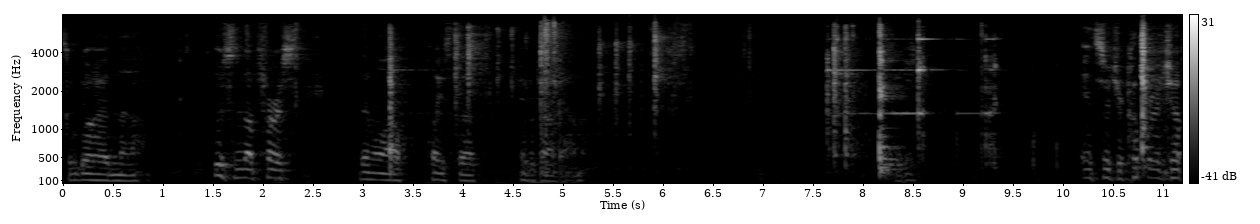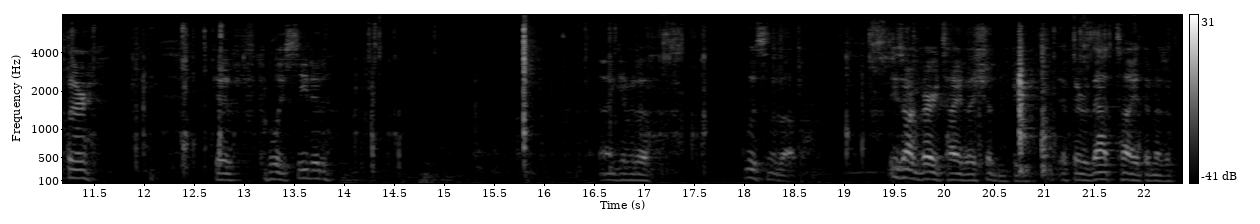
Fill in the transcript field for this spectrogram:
So we'll go ahead and uh, loosen it up first, then we'll uh, place the paper towel down. insert your cup wrench up there, get it completely seated, and give it a loosen it up. These aren't very tight, they shouldn't be. If they're that tight, then there's an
